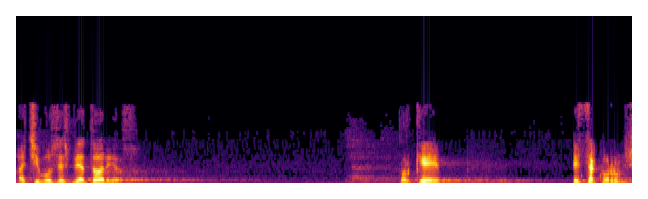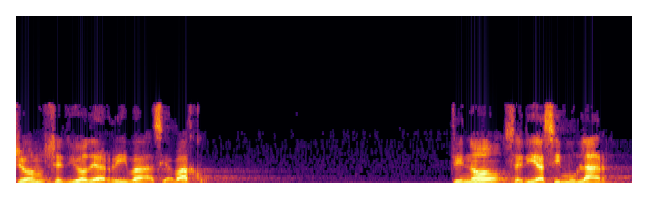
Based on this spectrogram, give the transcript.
archivos expiatorios porque esta corrupción se dio de arriba hacia abajo. Si no, sería simular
